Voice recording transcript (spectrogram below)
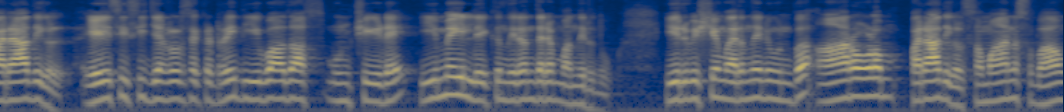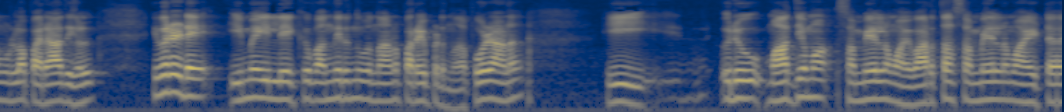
പരാതികൾ എ ജനറൽ സെക്രട്ടറി ദീപാദാസ് മുൻഷിയുടെ ഇമെയിലിലേക്ക് നിരന്തരം വന്നിരുന്നു. ഈ ഒരു വിഷയം വരുന്നതിന് മുൻപ് ആറോളം പരാതികൾ സമാന സ്വഭാവമുള്ള പരാതികൾ ഇവരുടെ ഇമെയിലിലേക്ക് വന്നിരുന്നുവെന്നാണ് പറയപ്പെടുന്നത്. അപ്പോഴാണ് ഈ ഒരു മാധ്യമ സമ്മേളനമായി വാർത്താ സമ്മേളനമായിട്ട്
